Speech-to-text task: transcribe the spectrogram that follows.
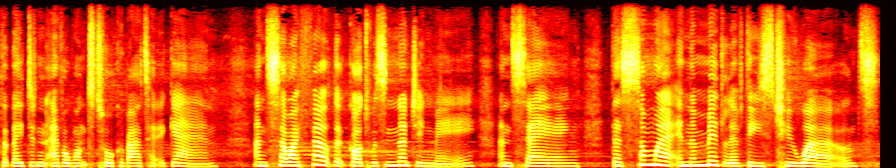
that they didn't ever want to talk about it again. And so I felt that God was nudging me and saying, There's somewhere in the middle of these two worlds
